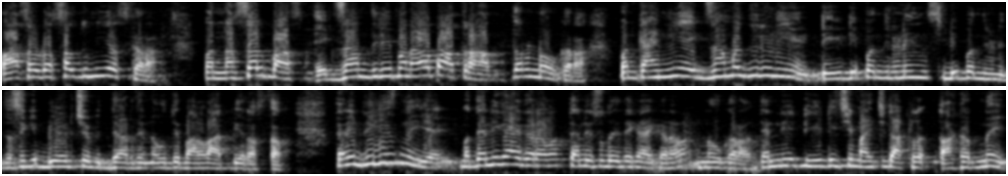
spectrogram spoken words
पास आउट असाल तुम्ही यस करा. पण नसाल पास एक्झाम दिली पण अपात्र आहात तर नो करा. पण काहींनी एक्झामच दिली नाहीये. टीईटी पण दिली नाही सीडी पण दिली नाही. जसं की बीएडचे विद्यार्थी नऊ ते बारा अपियर असतात. त्यांनी दिलीच नाहीये. मग त्यांनी काय करावं? त्यांनी सुद्धा इथे काय करावं? नो करावं. त्यांनी टीईटीची माहिती टाकलं टाकत नाही.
